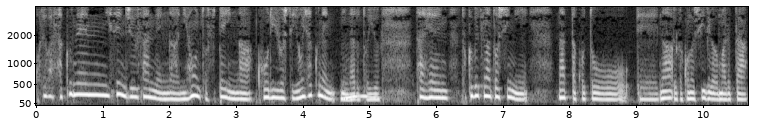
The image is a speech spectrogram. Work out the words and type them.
これは昨年2013年が日本とスペインが交流をして400年になるという、大変特別な年になったことを、えー、がこの CD が生まれた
